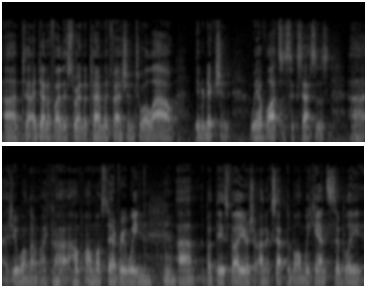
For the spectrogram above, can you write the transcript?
uh, to identify this threat in a timely fashion to allow interdiction? We have lots of successes, uh, as you well know, Mike, uh, almost every week. Uh, but these failures are unacceptable, and we can't simply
